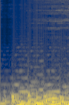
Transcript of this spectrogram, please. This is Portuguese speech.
Música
